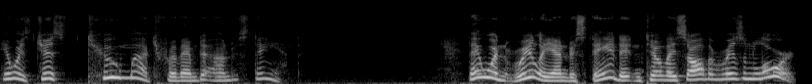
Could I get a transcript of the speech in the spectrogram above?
It was just too much for them to understand. They wouldn't really understand it until they saw the risen Lord.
